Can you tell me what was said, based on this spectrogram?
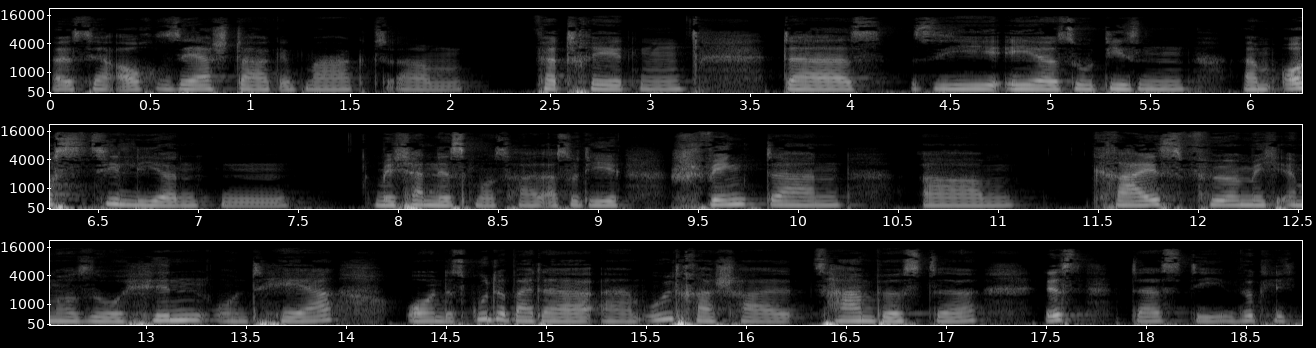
ist ja auch sehr stark im Markt ähm, vertreten, dass sie eher so diesen ähm, oszillierenden Mechanismus hat. Also die schwingt dann ähm, kreisförmig immer so hin und her. Und das Gute bei der ähm, Ultraschall-Zahnbürste ist, dass die wirklich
